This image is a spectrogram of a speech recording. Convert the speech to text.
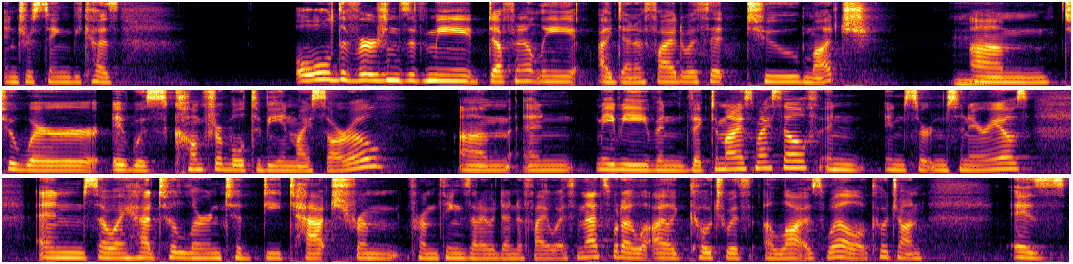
interesting because old versions of me definitely identified with it too much um, to where it was comfortable to be in my sorrow um, and maybe even victimize myself in, in certain scenarios. And so I had to learn to detach from from things that I identify with, and that's what I, I coach with a lot as well. Coach on is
